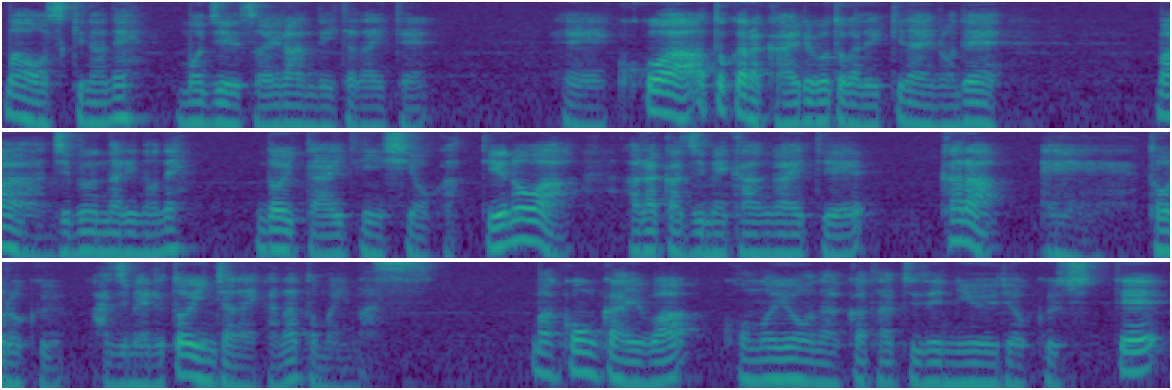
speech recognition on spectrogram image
まあお好きなね、文字列を選んでいただいて、えー、ここは後から変えることができないので、まあ自分なりのね、どういった ID にしようかっていうのは、あらかじめ考えてから、えー、登録始めるといいんじゃないかなと思います。まあ、今回はこのような形で入力して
